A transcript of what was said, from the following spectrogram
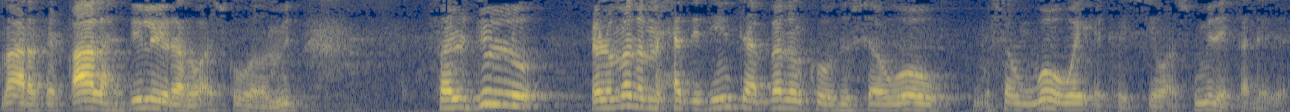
Maaragtay qaal haddii la yihahdo waa isku wada mid. Faljullu culimmada muxadisiinta badankoodu sawow sawow way ekaysiyen waa isku mid ay ka dhigeen.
